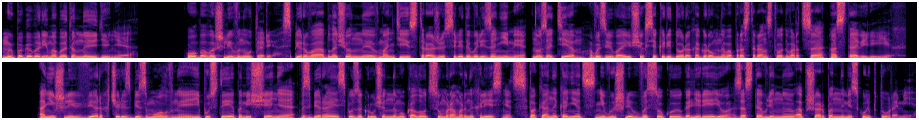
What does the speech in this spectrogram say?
«Мы поговорим об этом наедине», Оба вошли внутрь. Сперва облаченные в мантии стражи следовали за ними, но затем в извивающихся коридорах огромного пространства дворца оставили их. Они шли вверх через безмолвные и пустые помещения, взбираясь по закрученному колодцу мраморных лестниц, пока, наконец, не вышли в высокую галерею, заставленную обшарпанными скульптурами.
